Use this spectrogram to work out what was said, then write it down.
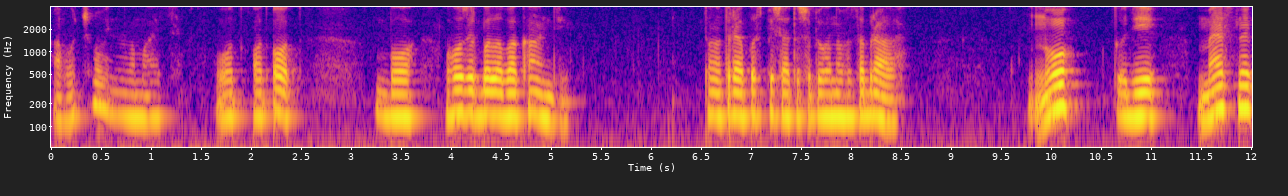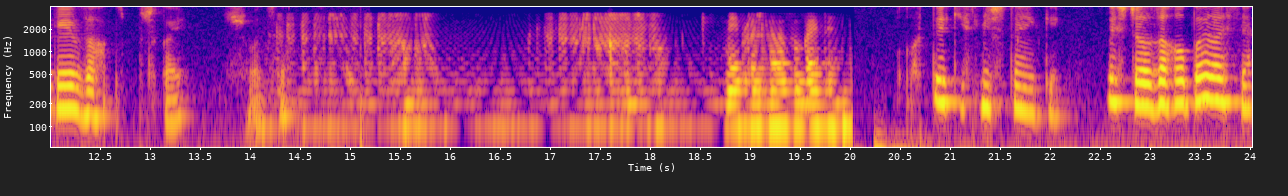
А от чому він не ламається? От, от, от. Бо його зробили в Ваканді. То не треба поспішати, щоб його не забрали. Ну, тоді месники за. Почекай, що це? Ух ти, який смішненький. Ви що, загубилася?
